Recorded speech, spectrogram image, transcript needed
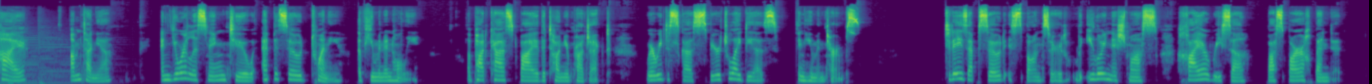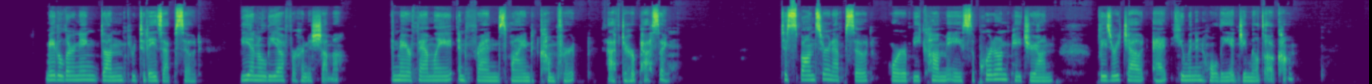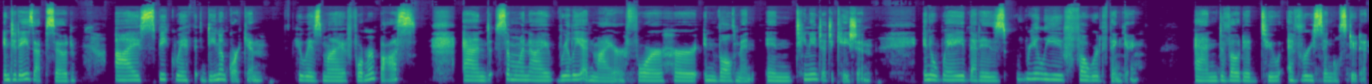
Hi, I'm Tanya, and you're listening to episode 20 of Human and Holy, a podcast by the Tanya Project, where we discuss spiritual ideas in human terms. Today's episode is sponsored Le'iloi Nishmas Chaya Risa Basbarach Bendit. May the learning done through today's episode be an aliyah for her neshama, and may her family and friends find comfort after her passing. To sponsor an episode or become a supporter on Patreon, please reach out at humanandholy at gmail.com. In today's episode, I speak with Dina Gorkin, who is my former boss and someone I really admire for her involvement in teenage education in a way that is really forward thinking and devoted to every single student.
